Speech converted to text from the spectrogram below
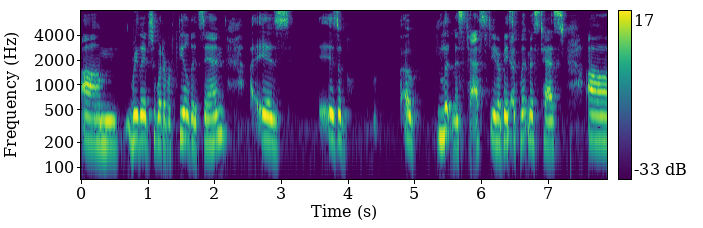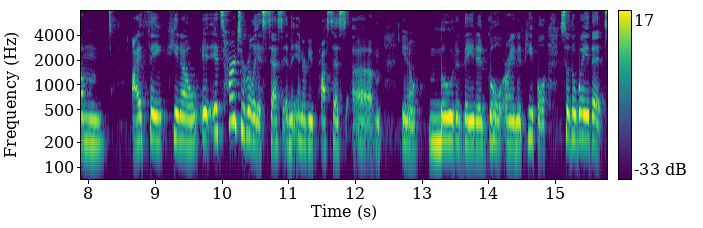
um, related to whatever field it's in, is is a, a litmus test, you know, basic Yep. litmus test. Um, I think you know it, it's hard to really assess in the interview process. Um, you know, motivated, goal-oriented people. So the way that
